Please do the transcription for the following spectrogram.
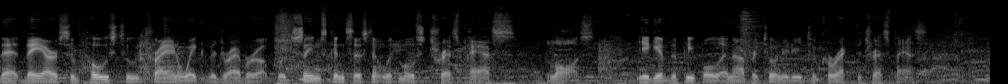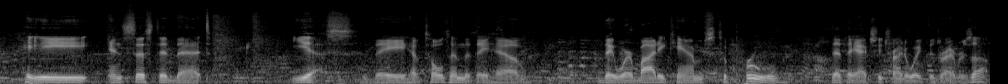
that they are supposed to try and wake the driver up, which seems consistent with most trespass laws. You give the people an opportunity to correct the trespass. He insisted that yes, they have told him that they have they wear body cams to prove that they actually try to wake the drivers up.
